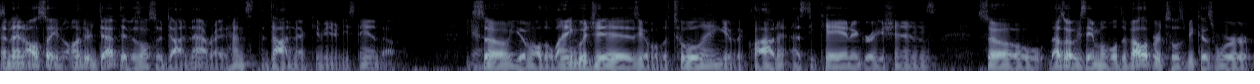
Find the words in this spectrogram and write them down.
And then also, you know, under DevDiv is also .NET, right? Hence the .NET community stand-up. Yeah. So you have all the languages, you have all the tooling, you have the cloud SDK integrations. So that's why we say mobile developer tools because we're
